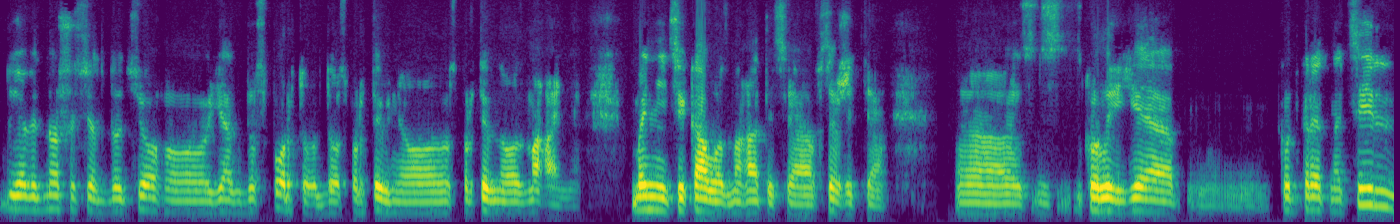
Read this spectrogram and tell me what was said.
я відношуся до цього як до спорту, до спортивного, спортивного змагання. Мені цікаво змагатися все життя. Е, Коли є конкретна ціль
